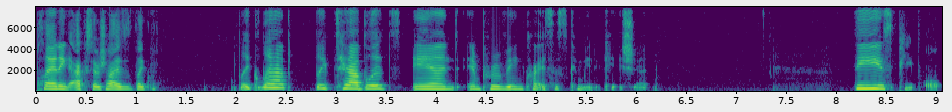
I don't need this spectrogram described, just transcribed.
planning exercises like like lab like tablets and improving crisis communication. These people.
